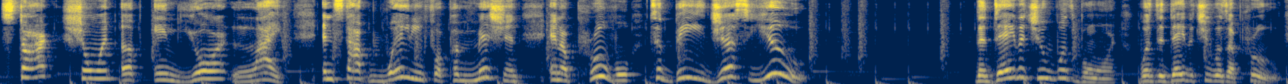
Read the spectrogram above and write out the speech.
Start showing up in your life and stop waiting for permission and approval to be just you. The day that you was born was the day that you was approved.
